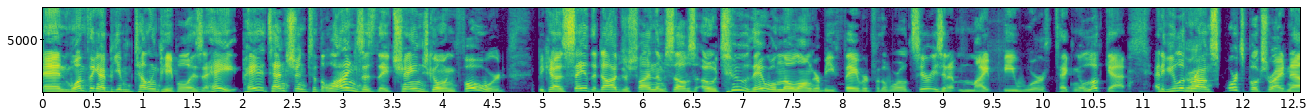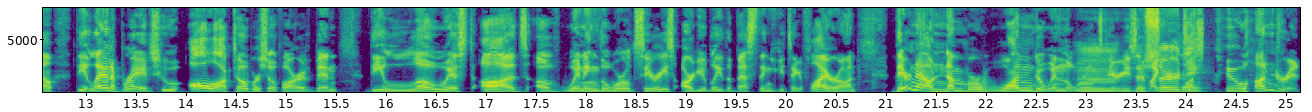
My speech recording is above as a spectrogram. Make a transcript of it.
And one thing I've been telling people is, hey, pay attention to the lines as they change going forward because say the Dodgers find themselves 0-2, they will no longer be favored for the World Series, and it might be worth taking a look at. And if you look right. around sports books right now, the Atlanta Braves, who all October so far have been the lowest odds of winning the World Series, arguably the best thing you could take a flyer on, they're now number one to win the World mm, Series at like surging. plus 200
